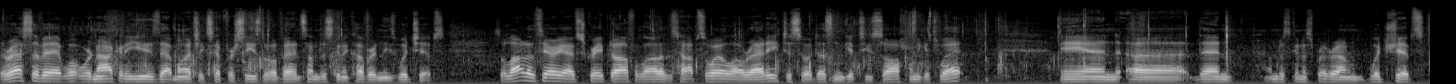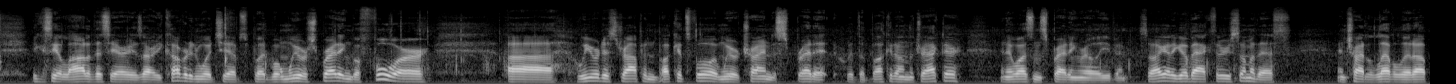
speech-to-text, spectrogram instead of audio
the rest of it, what we're not going to use that much except for seasonal events, I'm just going to cover in these wood chips. So a lot of this area I've scraped off a lot of the topsoil already just so it doesn't get too soft when it gets wet. And uh, then I'm just going to spread around wood chips. You can see a lot of this area is already covered in wood chips, but when we were spreading before, uh, we were just dropping buckets full and we were trying to spread it with the bucket on the tractor and it wasn't spreading real even. So I got to go back through some of this and try to level it up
